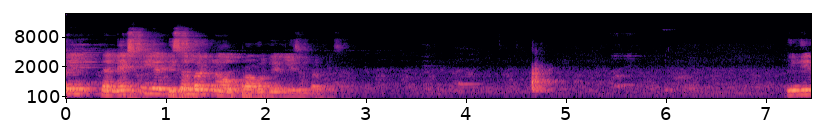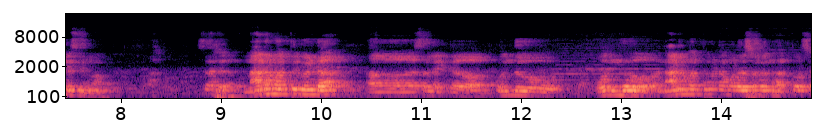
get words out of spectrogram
till next year December ನಾವು ಪ್ರಾಬಬ್ಲಿ ರಿಲೀಸ್ ಬರ್ತೀವಿ ಸರ್. ಹಿಂದಿನ ಸಿನಿಮಾ. ಸರ್, ನಾನು ಮತ್ತು ಗುಂಡ ಸರ್ ಲೈಕ್ ಒಂದು ಒಂದು, ನಾನು ಮತ್ತು ಗುಂಡ ಮಾಡೋ ಸರ್, ಒಂದು ಹತ್ತು ವರ್ಷ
